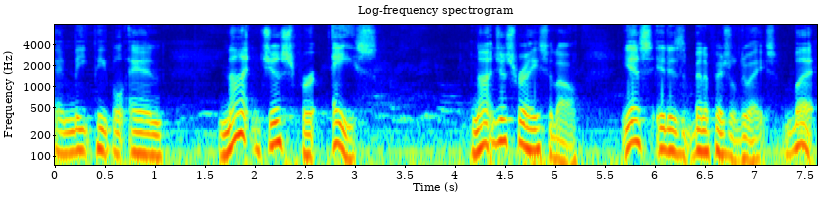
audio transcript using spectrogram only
and meet people, and not just for Ace, not just for Ace at all. Yes, it is beneficial to Ace, but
